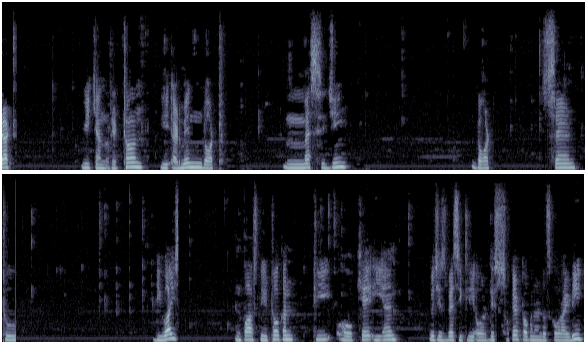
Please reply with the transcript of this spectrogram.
that we can return the admin dot messaging dot send to device and pass the token token which is basically our this okay token underscore id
